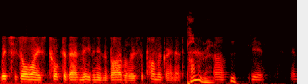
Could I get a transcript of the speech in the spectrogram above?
which is always talked about, and even in the Bible, is the pomegranate. Pomegranate. Um, hmm. Yes, and.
